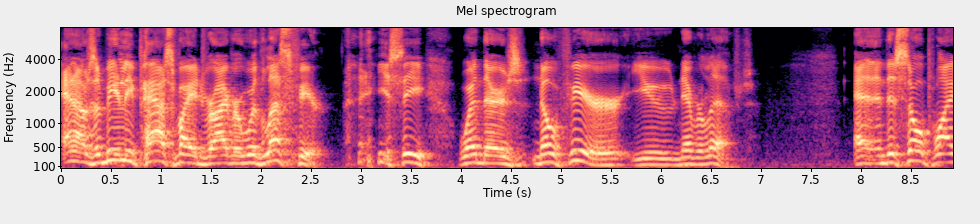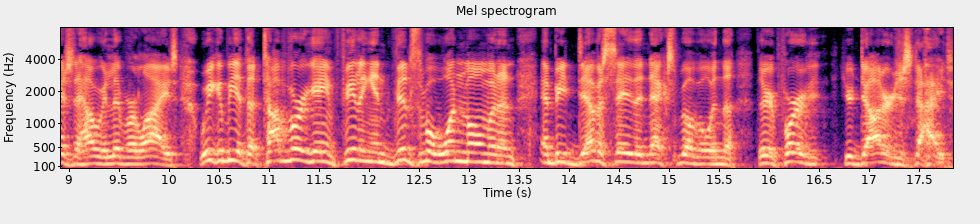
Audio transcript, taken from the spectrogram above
And I was immediately passed by a driver with less fear. you see, when there's no fear, you never lift. And, this so applies to how we live our lives. We can be at the top of our game, feeling invincible one moment and, and be devastated the next moment when the, the report of your daughter just died.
